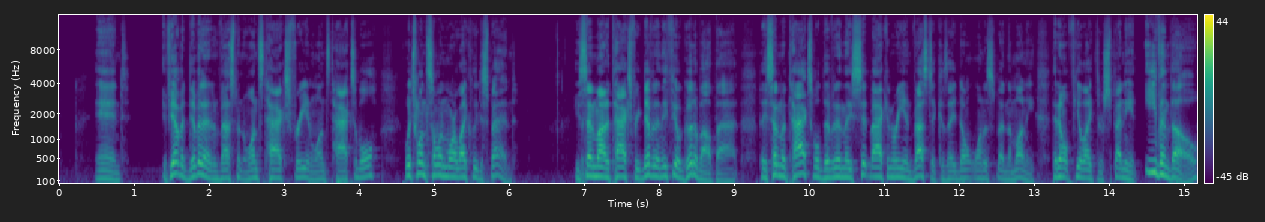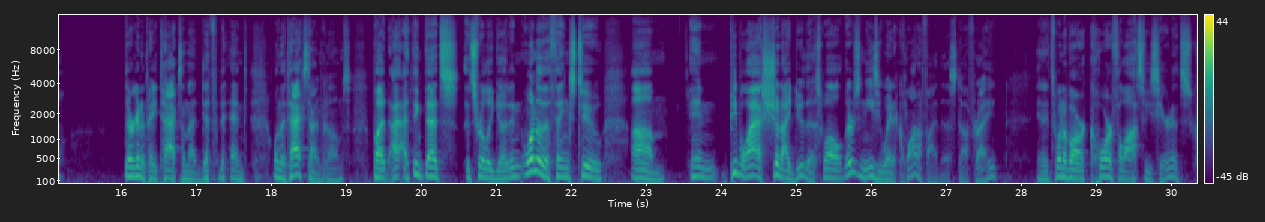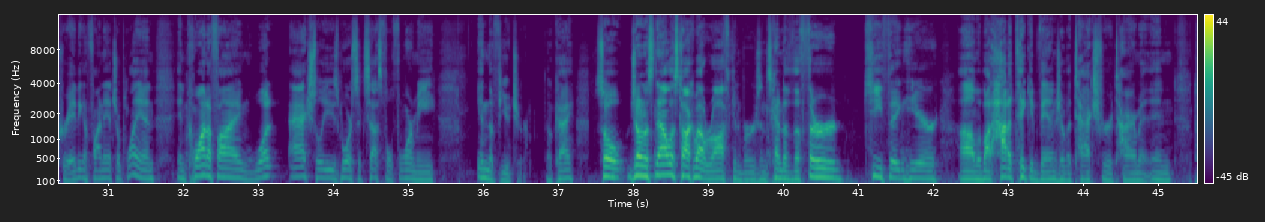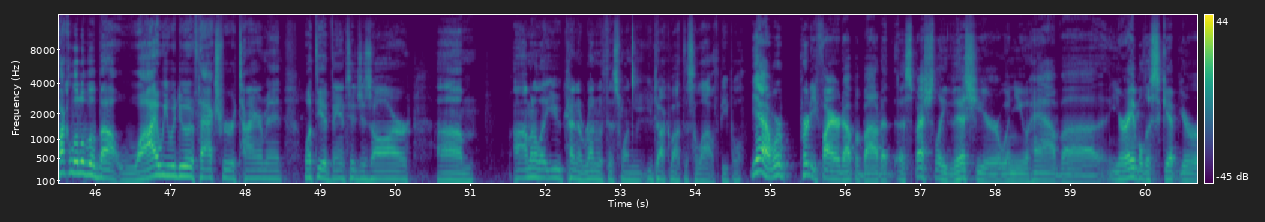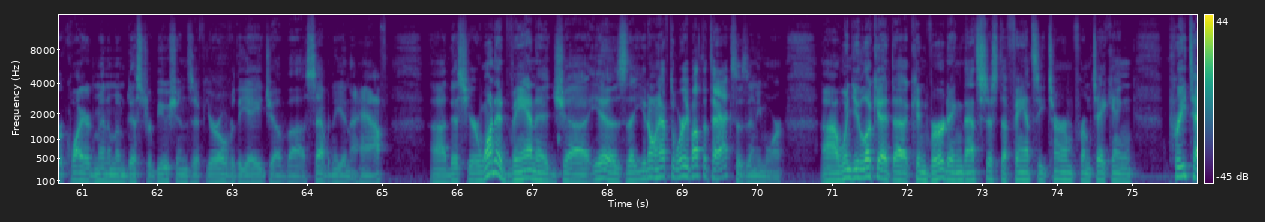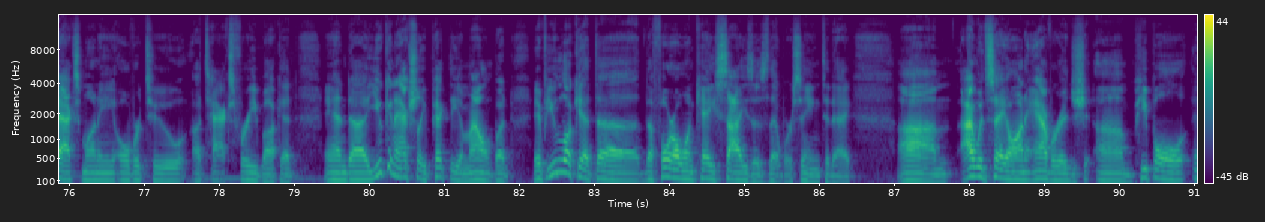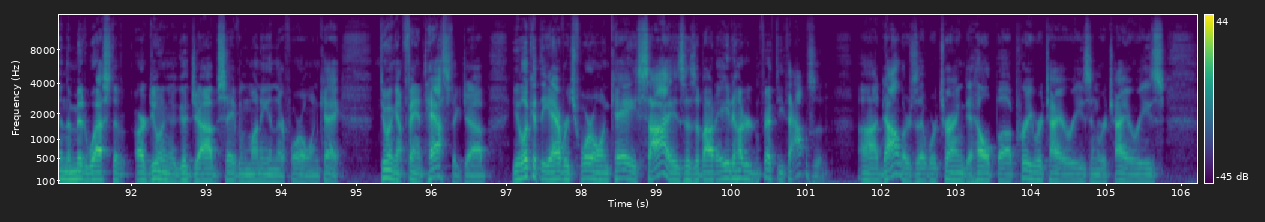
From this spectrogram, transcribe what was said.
and if you have a dividend investment, one's tax free and one's taxable, which one's someone more likely to spend? You send them out a tax free dividend, they feel good about that. They send them a taxable dividend, they sit back and reinvest it because they don't want to spend the money. They don't feel like they're spending it, even though they're going to pay tax on that dividend when the tax time comes. But I, I think that's it's really good. And one of the things too, um, and people ask, should I do this? Well, there's an easy way to quantify this stuff, right? And it's one of our core philosophies here, and it's creating a financial plan and quantifying what actually is more successful for me in the future. Okay. So, Jonas, now let's talk about Roth conversions, kind of the third key thing here um, about how to take advantage of a tax free retirement and talk a little bit about why we would do a tax free retirement, what the advantages are. Um, I'm going to let you kind of run with this one. You, talk about this a lot with people. Yeah, we're pretty fired up about it, especially this year when you have uh, you're able to skip your required minimum distributions if you're over the age of uh, 70 and a half uh, this year. One advantage uh, is that you don't have to worry about the taxes anymore. Uh, when you look at uh, converting, that's just a fancy term from taking pre tax money over to a tax free bucket. And uh, you can actually pick the amount, but if you look at the 401k sizes that we're seeing today, um, I would say on average, um, people in the Midwest are doing a good job saving money in their 401k doing a fantastic job. You look at the average 401k size is about 850,000 uh, dollars that we're trying to help uh, pre-retirees and retirees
